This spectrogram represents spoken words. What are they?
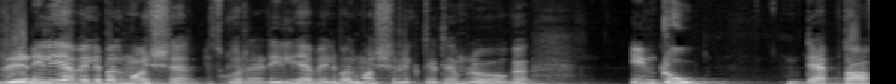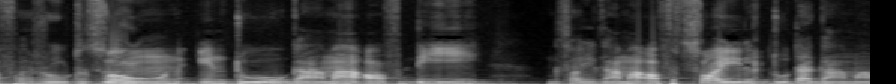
readily available moisture इसको रेडिली अवेलेबल मॉइस्चर लिखते थे हम लोग into depth of root zone into gamma of D sorry gamma of soil to the gamma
